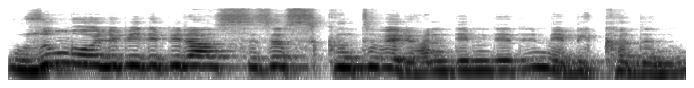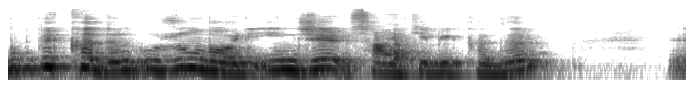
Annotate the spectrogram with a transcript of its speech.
Uzun boylu biri biraz size sıkıntı veriyor. Hani demin dedim ya bir kadın. Bu bir kadın uzun boylu ince sanki bir kadın. E,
